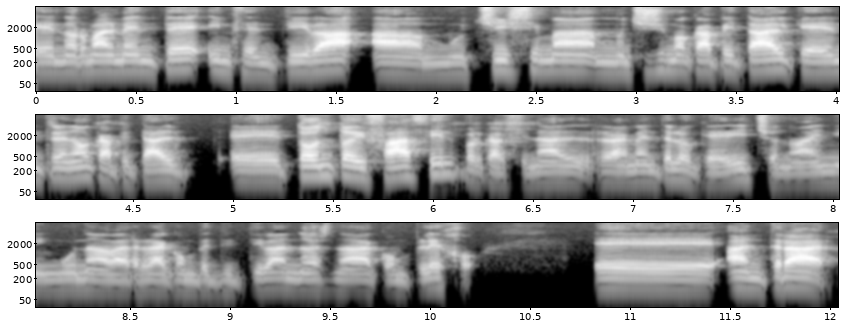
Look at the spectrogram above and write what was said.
eh, normalmente incentiva a muchísima, muchísimo capital que entre, ¿no? Capital eh, tonto y fácil, porque al final realmente lo que he dicho, no hay ninguna barrera competitiva, no es nada complejo. Eh, entrar,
